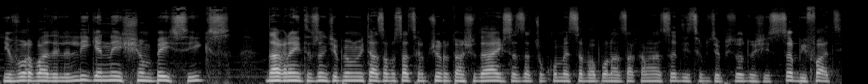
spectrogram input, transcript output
e vorba de League Nation Basics, dar înainte să începem, nu uitați să apăsați răpciorul și de like, să dați un coment, să vă abonați la canal, să distribuiți episodul și să bifați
